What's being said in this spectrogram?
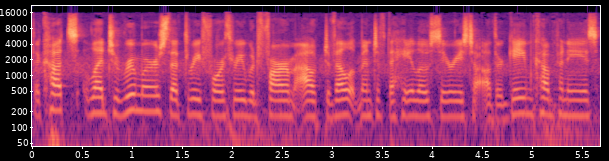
The cuts led to rumors that 343 would farm out development of the Halo series to other game companies.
